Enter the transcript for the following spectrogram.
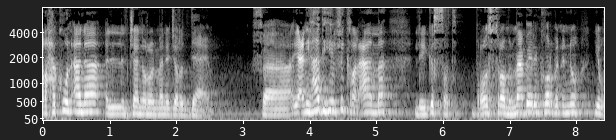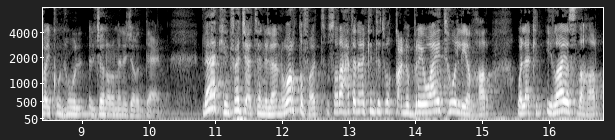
راح أكون أنا ال general manager الدائم. فيعني هذه هي الفكرة العامة لقصة برون سترومان مع بيرن كوربن إنه يبغى يكون هو ال general manager الدائم. لكن فجأة الأنوار طفت وصراحة أنا كنت أتوقع أنه بري وايت هو اللي يظهر ولكن إيلايس ظهر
